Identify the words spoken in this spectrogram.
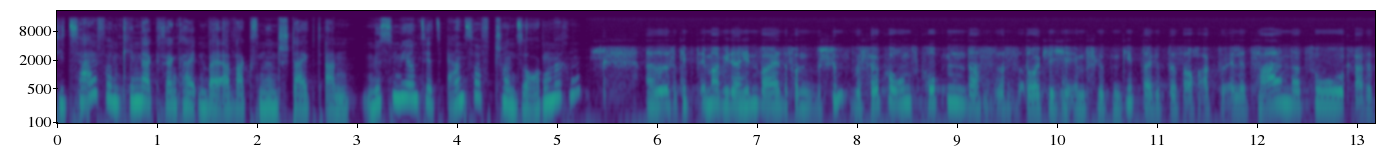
Die Zahl von Kinderkrankheiten bei Erwachsenen steigt an. Müssen wir uns jetzt ernsthaft schon Sorgen machen? Also es gibt immer wieder Hinweise von bestimmten Bevölkerungsgruppen, dass es deutliche Impflücken gibt. Da gibt es auch aktuelle Zahlen dazu, gerade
